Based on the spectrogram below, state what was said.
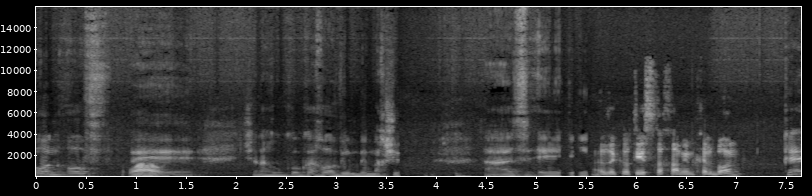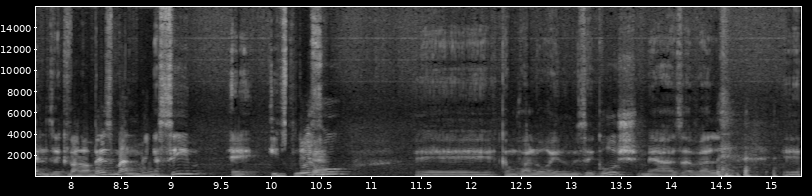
און אוף, שאנחנו כל כך אוהבים במחשבים. אז... אה, אז זה כרטיס חכם עם חלבון? כן, זה כבר הרבה זמן מנסים, אה, הצליחו. כן. כמובן לא ראינו מזה גרוש מאז, אבל אה,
